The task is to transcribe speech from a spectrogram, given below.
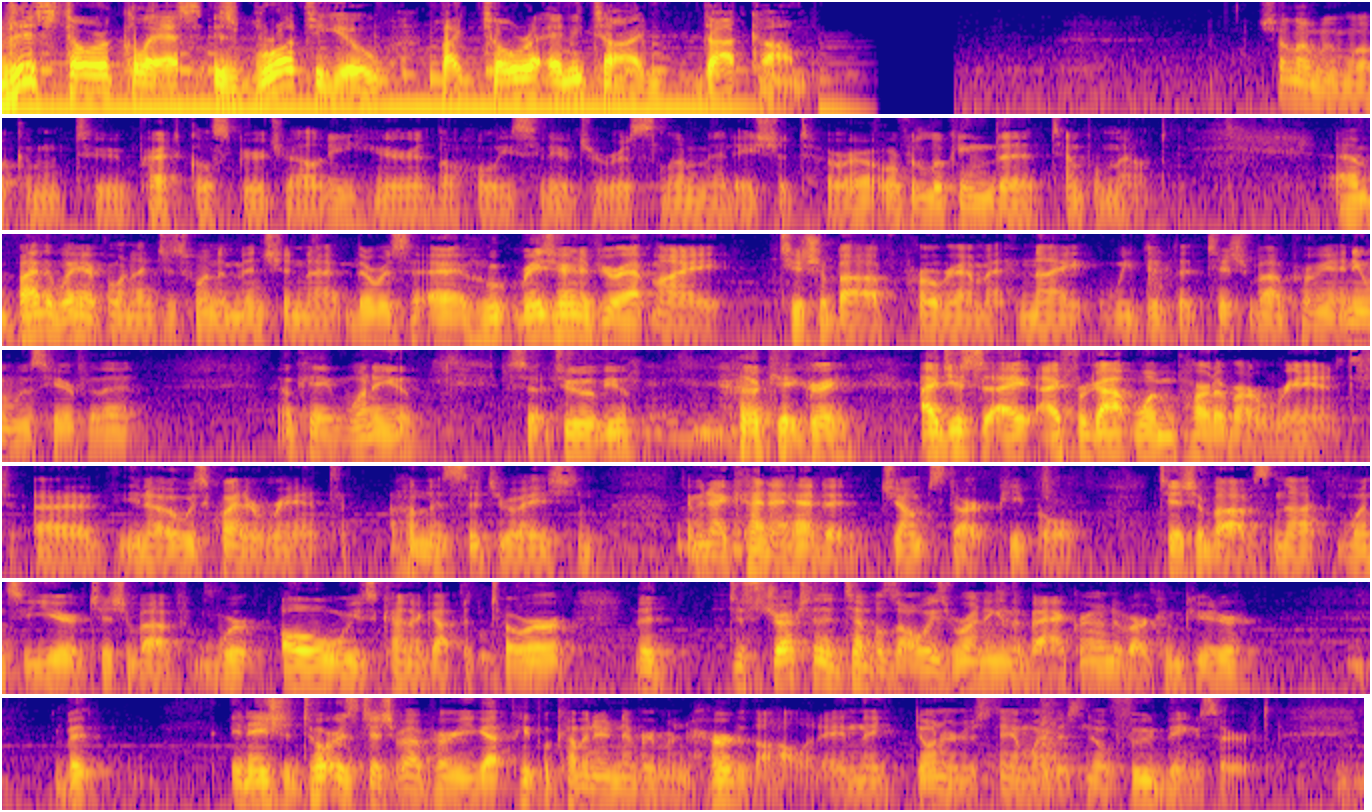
This Torah class is brought to you by TorahAnytime.com. Shalom and welcome to Practical Spirituality here in the holy city of Jerusalem at Aish Torah, overlooking the Temple Mount. Um, by the way, everyone, I just wanted to mention that there was. Uh, who, raise your hand if you're at my Tisha B'av program at night. We did the Tisha B'av program. Anyone was here for that? Okay, one of you, so two of you. Okay, great. I just I, I forgot one part of our rant. Uh, you know, it was quite a rant on the situation. I mean, I kind of had to jumpstart people. Tisha B'av's not once a year. Tisha B'av, we're always kind of got the Torah. The destruction of the temple is always running in the background of our computer. But in Aish HaTorah's Tisha B'av prayer, you got people coming in who never even heard of the holiday, and they don't understand why there's no food being served.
